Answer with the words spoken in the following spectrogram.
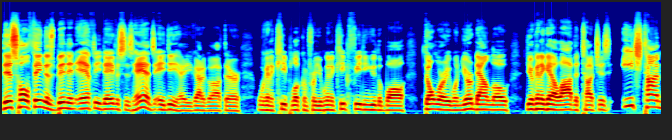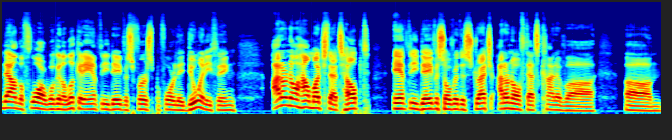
This whole thing has been in Anthony Davis's hands. AD, hey, you got to go out there. We're going to keep looking for you. We're going to keep feeding you the ball. Don't worry. When you're down low, you're going to get a lot of the touches. Each time down the floor, we're going to look at Anthony Davis first before they do anything. I don't know how much that's helped Anthony Davis over the stretch. I don't know if that's kind of a. Um,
